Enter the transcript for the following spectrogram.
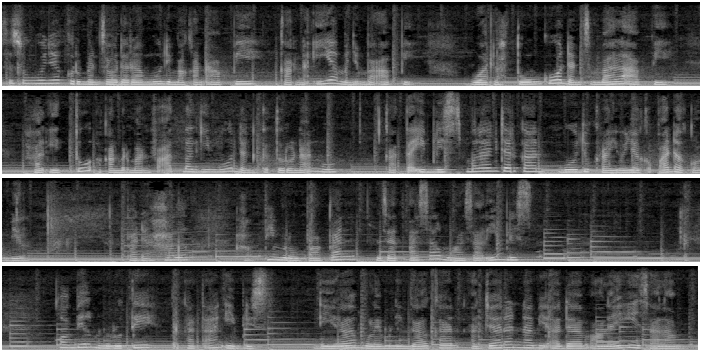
Sesungguhnya kurban saudaramu dimakan api karena ia menyembah api. Buatlah tungku dan sembahlah api. Hal itu akan bermanfaat bagimu dan keturunanmu, kata iblis melancarkan bujuk rayunya kepada Kobil. Padahal api merupakan zat asal muasal iblis. Kobil menuruti perkataan iblis. Dia mulai meninggalkan ajaran Nabi Adam alaihi salam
